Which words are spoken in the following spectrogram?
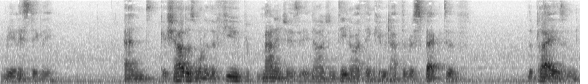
Realistically. And Gallardo's one of the few managers in Argentina, I think, who would have the respect of the players. And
